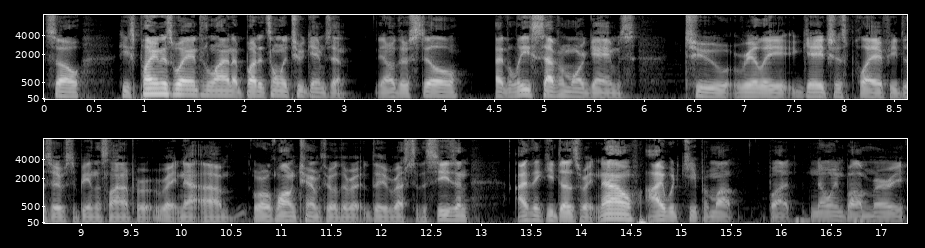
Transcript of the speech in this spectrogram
So he's playing his way into the lineup, but it's only two games in. You know, there's still at least seven more games to really gauge his play if he deserves to be in this lineup right now um, or long term throughout the, the rest of the season. I think he does right now. I would keep him up, but knowing Bob Murray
